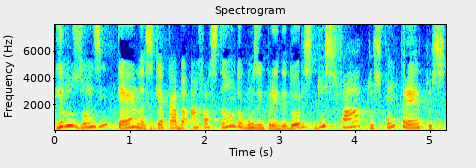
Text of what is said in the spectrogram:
ilusões internas que acaba afastando alguns empreendedores dos fatos concretos.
